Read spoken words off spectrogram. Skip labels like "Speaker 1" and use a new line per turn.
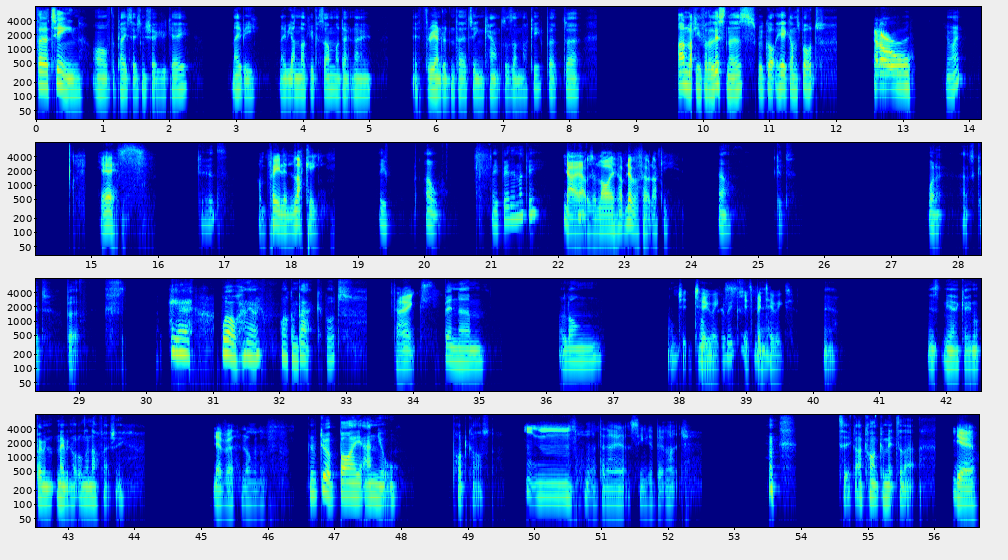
313 of the PlayStation Show UK. Maybe, maybe unlucky for some. I don't know if 313 counts as unlucky, but uh, unlucky for the listeners. We've got Here Comes Bod.
Hello.
You all right?
Yes,
Good.
I'm feeling lucky.
Oh, are you feeling lucky?
No, that was a lie. I've never felt lucky.
Oh, good. Well, that's good. But yeah. Well, anyway, welcome back, Bod.
Thanks.
Been um a long, long
T-
long-
two weeks. It's been two weeks. Yeah.
Is- yeah, okay, not, maybe, maybe not long enough actually.
Never long enough.
We'll do a biannual podcast.
Mm, I don't know. That seems a bit much.
I can't commit to that.
Yeah.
